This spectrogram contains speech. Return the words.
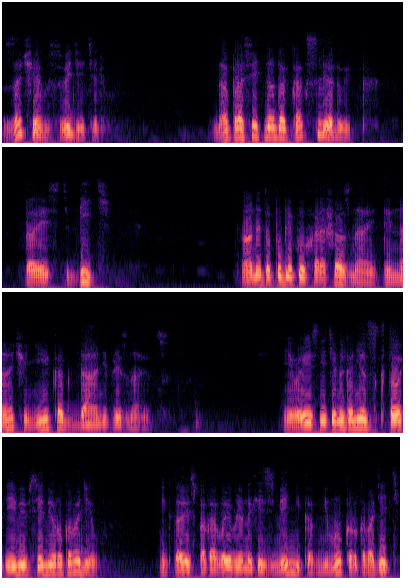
"Зачем свидетель? Да просить надо как следует, то есть бить". Он эту публику хорошо знает, иначе никогда не признаются и выясните, наконец, кто ими всеми руководил. Никто из пока выявленных изменников не мог руководить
